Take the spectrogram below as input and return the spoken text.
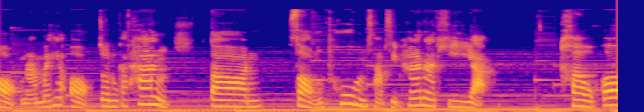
ออกนะไม่ให้ออกจนกระทั่งตอน 2 ทุ่ม 35 นาทีอะ่ะเขาก็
